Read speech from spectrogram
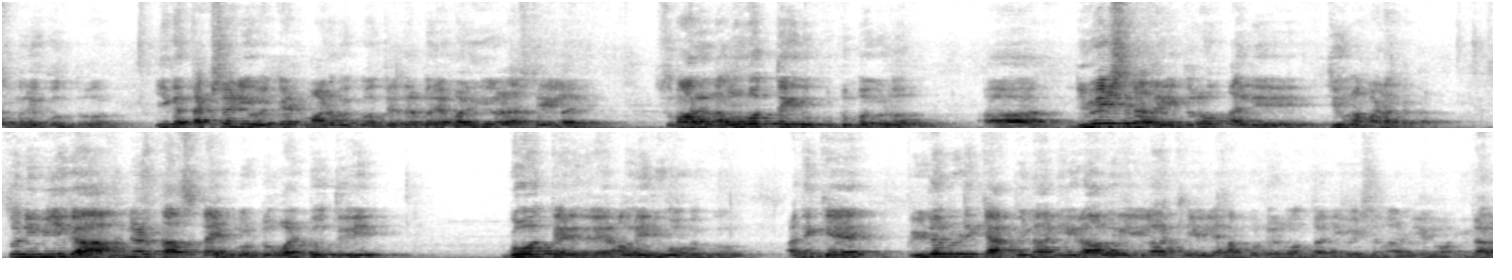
ಸುಮ್ಮನೆ ಕುಂತು, ಈಗ ತಕ್ಷಣ ನೀವು ವಿಕೆಟ್ ಮಾಡಬೇಕು ಅಂತ ಹೇಳಿದ್ರೆ ಬರೀ ಮಳಿಗೆಗಳು ಅಷ್ಟೇ ಇಲ್ಲ ಅಲ್ಲಿ. ಸುಮಾರು ನಲವತ್ತೈದು ಕುಟುಂಬಗಳು ನಿವೇಶನ ರೈತರು ಅಲ್ಲಿ ಜೀವನ ಮಾಡಕತ್ತಾರೆ. ಸೊ ನೀವು ಈಗ ಹನ್ನೆರಡು ತಾಸು ಟೈಮ್ ಕೊಟ್ಟು ಒನ್ ಟೂ ತ್ರೀ ಗೋ ಅಂತ ಹೇಳಿದ್ರೆ ಅವ್ರು ಎಲ್ಲಿಗೆ ಹೋಗ್ಬೇಕು? ಅದಕ್ಕೆ ಪಿ ಡಬ್ಲ್ಯೂ ಡಿ ಕ್ಯಾಂಪಿನ ನೀರಾವರಿ ಇಲಾಖೆಯಲ್ಲಿ ಹಾಕೊಂಡಿರುವಂತಹ ನಿವೇಶನ ಏನು ಇದಾರ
